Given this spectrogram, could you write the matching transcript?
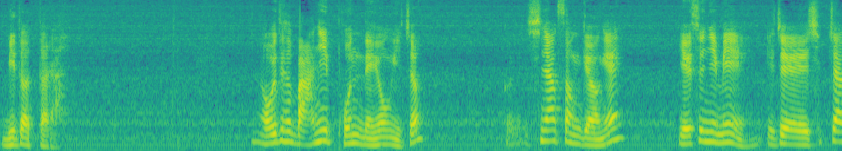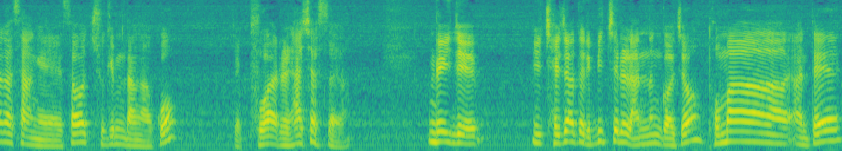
믿었더라. 어디서 많이 본 내용이죠. 그 신약 성경에 예수님이 이제 십자가상에서 죽임당하고 부활을 하셨어요. 근데 이제 이 제자들이 믿지를 않는 거죠. 도마한테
